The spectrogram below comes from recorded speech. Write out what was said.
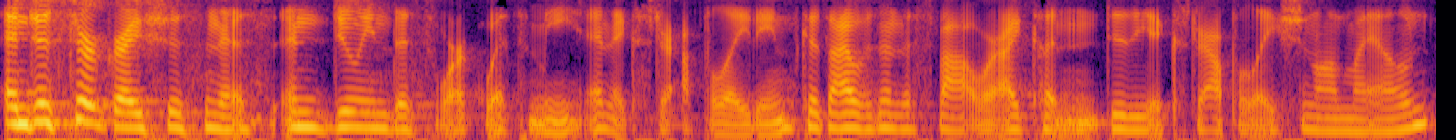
and just her graciousness in doing this work with me and extrapolating because I was in a spot where I couldn't do the extrapolation on my own,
